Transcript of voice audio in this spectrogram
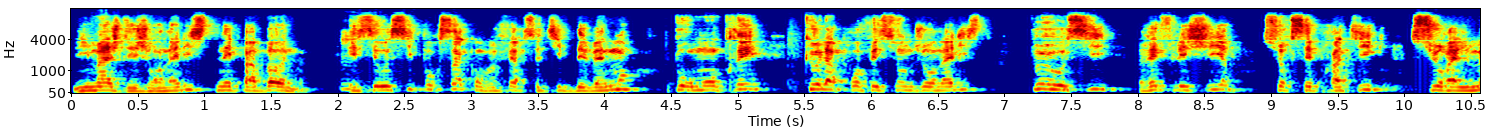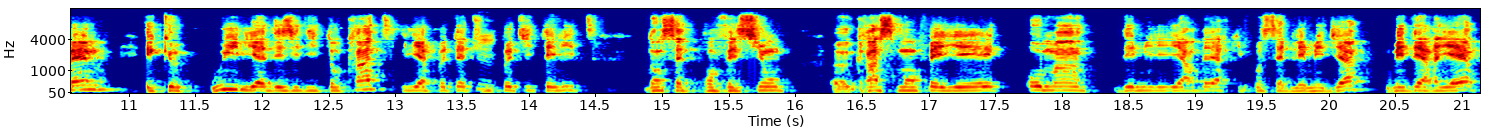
L'image des journalistes n'est pas bonne. Mm. Et c'est aussi pour ça qu'on veut faire ce type d'événement, pour montrer que la profession de journaliste peut aussi réfléchir sur ses pratiques, sur elle-même, et que oui, il y a des éditocrates, il y a peut-être une mm. petite élite dans cette profession euh, grassement payée aux mains des milliardaires qui possèdent les médias, mais derrière,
